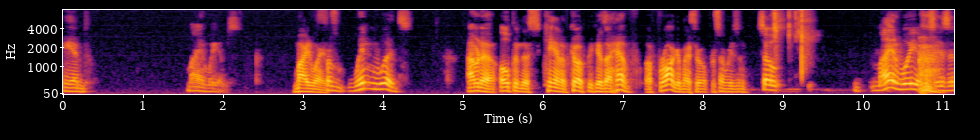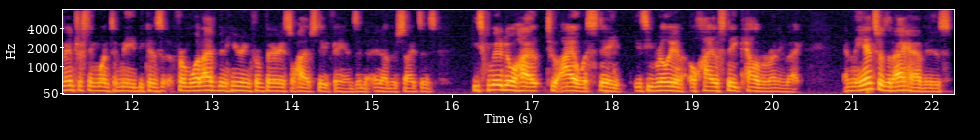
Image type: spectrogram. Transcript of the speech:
and Miyan Williams Mike Williams. from Winton Woods. I'm going to open this can of Coke because I have a frog in my throat for some reason. So Miyan Williams is an interesting one to me because from what I've been hearing from various Ohio State fans and, and other sites is he's committed to Ohio to Iowa State. Is he really an Ohio State caliber running back? And the answer that I have is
